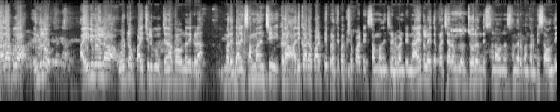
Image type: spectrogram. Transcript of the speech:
దాదాపుగా ఇందులో ఐదు వేల ఓట్ల పైచిలుగు జనాభా ఉన్నది ఇక్కడ. మరి దానికి సంబంధించి ఇక్కడ అధికార పార్టీ ప్రతిపక్ష పార్టీకి సంబంధించినటువంటి నాయకులు అయితే ప్రచారంలో జోరందిస్తున్న ఉన్న సందర్భం కనిపిస్తా ఉంది.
